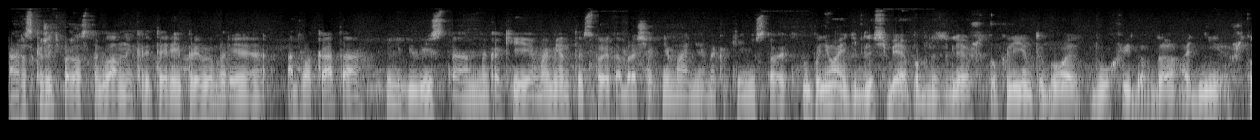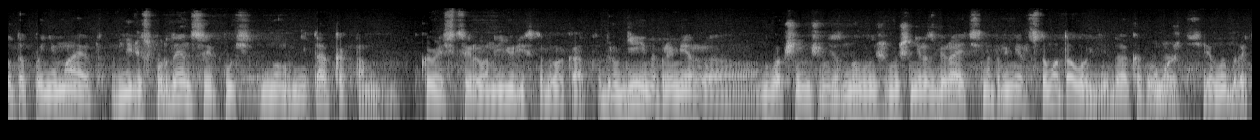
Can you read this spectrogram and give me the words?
а расскажите, пожалуйста, главные критерии при выборе адвоката или юриста, на какие моменты стоит обращать внимание, на какие не стоит? Ну, понимаете, для себя я подразделяю, что клиенты бывают двух видов. Да? Одни что-то понимают в юриспруденции, пусть ну, не так, как там квалифицированный юрист-адвокат. А другие, например, э, ну вообще ничего не знают. Ну вы же вы не разбираетесь, например, в стоматологии, да, как вы можете себе выбрать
